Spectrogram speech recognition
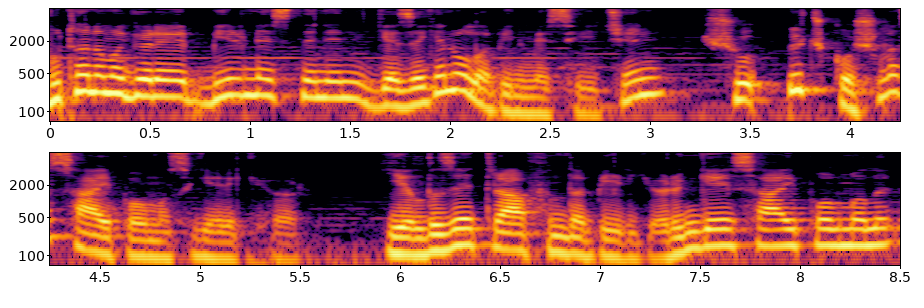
Bu tanıma göre bir nesnenin gezegen olabilmesi için şu üç koşula sahip olması gerekiyor. Yıldız etrafında bir yörüngeye sahip olmalı,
